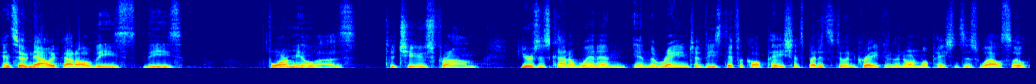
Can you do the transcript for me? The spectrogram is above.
And so now we've got all these, these formulas to choose from. Yours is kind of winning in the range of these difficult patients, but it's doing great in the normal patients as well. So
